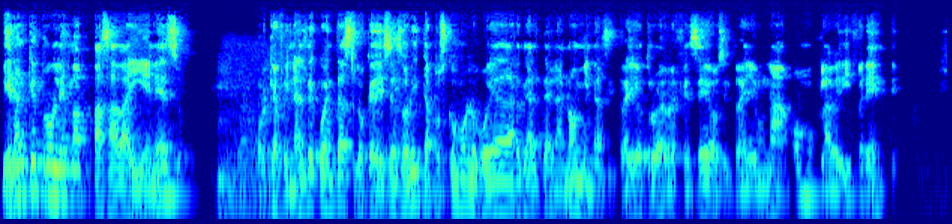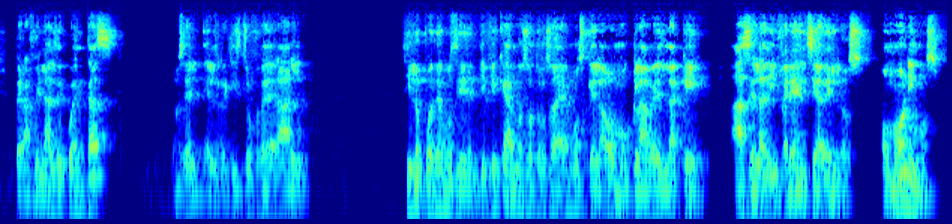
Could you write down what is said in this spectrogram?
¿vieran qué problema pasaba ahí en eso? Porque a final de cuentas, lo que decías ahorita, pues cómo lo voy a dar de alta en la nómina si trae otro RFC o si trae una homoclave diferente. Pero a final de cuentas, pues el, el registro federal sí lo podemos identificar. Nosotros sabemos que la homoclave es la que hace la diferencia de los homónimos.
